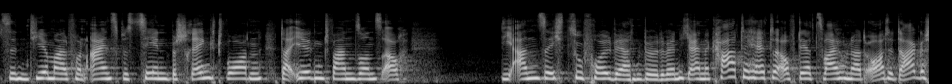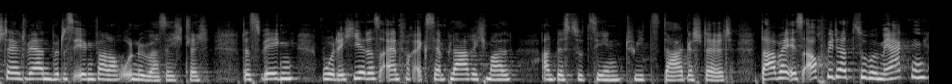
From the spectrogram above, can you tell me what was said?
sind hier mal von 1 bis 10 beschränkt worden, da irgendwann sonst auch die Ansicht zu voll werden würde. Wenn ich eine Karte hätte, auf der 200 Orte dargestellt werden, wird es irgendwann auch unübersichtlich. Deswegen wurde hier das einfach exemplarisch mal an bis zu 10 Tweets dargestellt. Dabei ist auch wieder zu bemerken,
